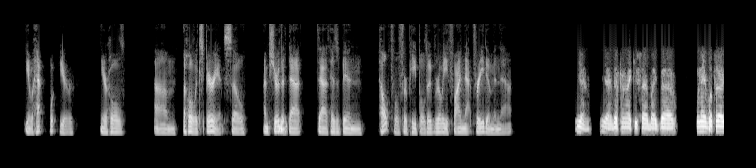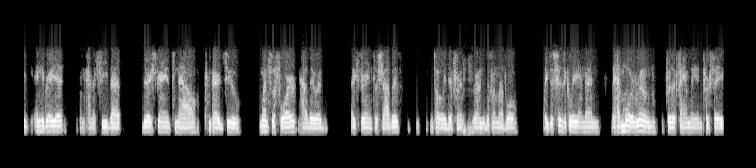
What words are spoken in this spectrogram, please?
you know ha- your your whole um, the whole experience. So I'm sure that mm-hmm. that that has been helpful for people to really find that freedom in that. Yeah, yeah, definitely. Like you said, like the when able to integrate it and kind of see that their experience now compared to months before, how they would experience the Shabbos, totally different. Mm-hmm. They're on a different level, like just physically, and then they have more room for their family and for faith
